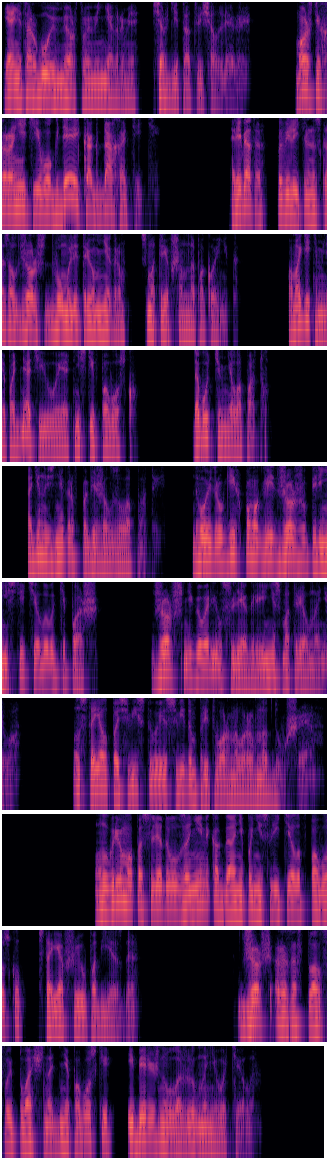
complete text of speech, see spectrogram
«Я не торгую мертвыми неграми», — сердито отвечал Легри. «Можете хоронить его где и когда хотите». «Ребята», — повелительно сказал Джордж двум или трем неграм, смотревшим на покойника, Помогите мне поднять его и отнести в повозку. Добудьте мне лопату. Один из негров побежал за лопатой. Двое других помогли Джорджу перенести тело в экипаж. Джордж не говорил с Легри и не смотрел на него. Он стоял, посвистывая, с видом притворного равнодушия. Он угрюмо последовал за ними, когда они понесли тело в повозку, стоявшую у подъезда. Джордж разостлал свой плащ на дне повозки и бережно уложил на него тело.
